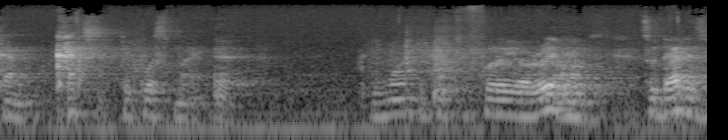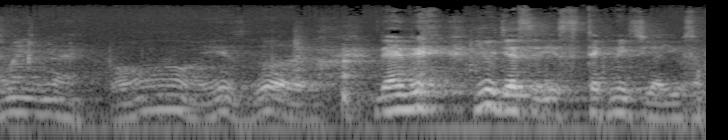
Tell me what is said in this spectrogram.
can catch people's mind. You want people to follow your rhythm. Uh-huh. So that is when you're like, oh, it's good. then you just, it's techniques you are using.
